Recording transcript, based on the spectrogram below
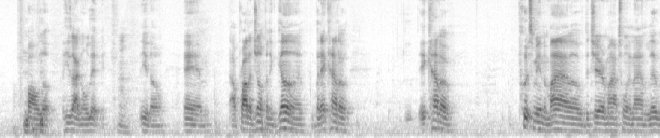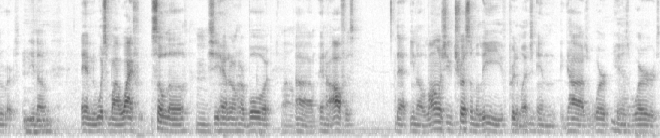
ball up he's not gonna let me. Hmm. You know, and I'm probably jumping the gun, but that kind of it kind of puts me in the mind of the Jeremiah 29 11 verse, mm-hmm. you know, mm-hmm. and which my wife so loved. Mm. She had it on her board wow. um, in her office that, you know, long as you trust and believe pretty much mm-hmm. in God's work, yeah. in his words,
